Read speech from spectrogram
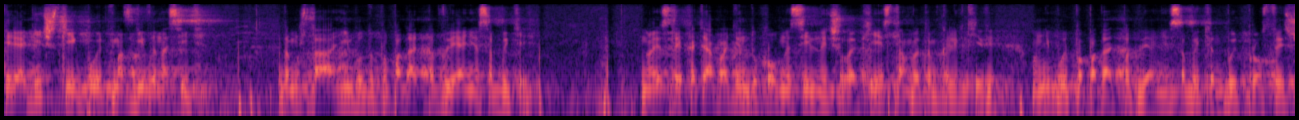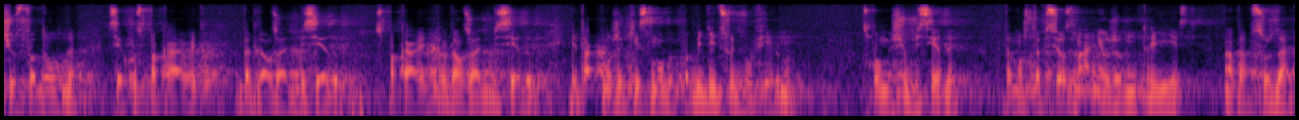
периодически их будет мозги выносить, потому что они будут попадать под влияние событий. Но если хотя бы один духовно сильный человек есть там в этом коллективе, он не будет попадать под влияние событий, он будет просто из чувства долга всех успокаивать и продолжать беседу. Успокаивать, продолжать беседу. И так мужики смогут победить судьбу фирмы с помощью беседы. Потому что все знание уже внутри есть. Надо обсуждать.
